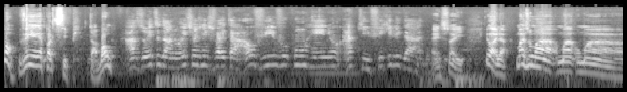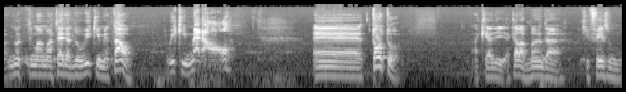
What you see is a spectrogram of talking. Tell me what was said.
Bom, venha aí e participe, tá bom? Às 8 da noite a gente vai estar ao vivo com o Rênio aqui. Fique ligado. É isso aí. E olha, mais uma, uma, uma, uma matéria do Wiki Metal. Wiki Metal. É, Toto, aquele, aquela banda que fez um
